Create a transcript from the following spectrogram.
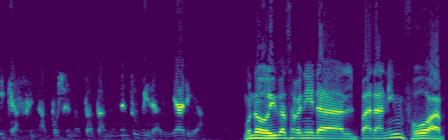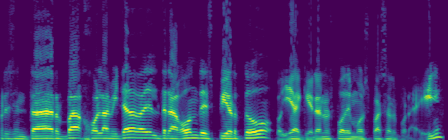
y que al final pues se nota también en tu vida diaria. Bueno, hoy vas a venir al Paraninfo a presentar Bajo la mirada del dragón despierto. Oye, ¿a qué hora nos podemos pasar por ahí?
